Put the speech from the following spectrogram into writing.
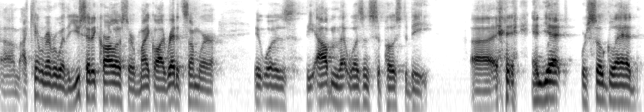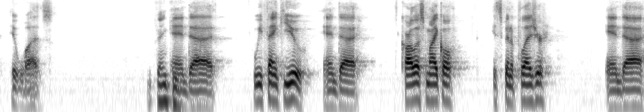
um, I can't remember whether you said it, Carlos, or Michael. I read it somewhere. It was the album that wasn't supposed to be. Uh, and yet we're so glad it was. Thank you. And uh, we thank you. And uh, Carlos, Michael, it's been a pleasure. And uh,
